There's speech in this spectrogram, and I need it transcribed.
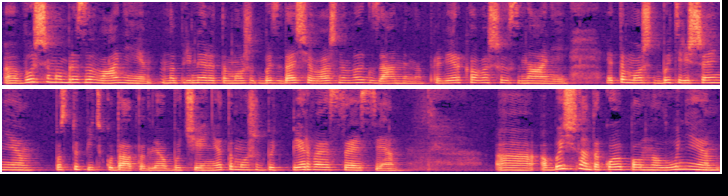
высшем образовании. Например, это может быть сдача важного экзамена, проверка ваших знаний. Это может быть решение поступить куда-то для обучения. Это может быть первая сессия. Э, обычно такое полнолуние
